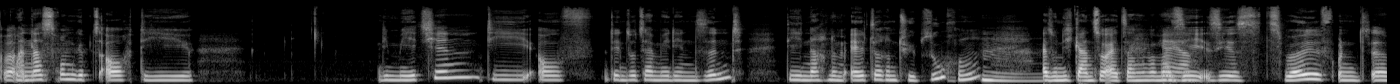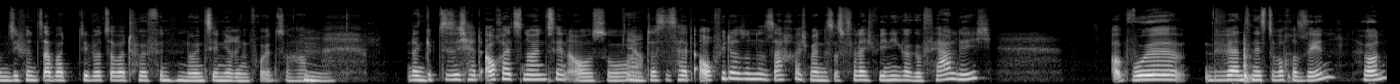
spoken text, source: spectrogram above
Aber andersrum gibt es auch die, die Mädchen, die auf den sozialen Medien sind, die nach einem älteren Typ suchen. Also nicht ganz so alt, sagen wir mal, Hm. Ja, ja. Sie, sie ist zwölf und ähm, sie findet aber, sie wird es aber toll finden, einen 19-jährigen Freund zu haben. Dann gibt sie sich halt auch als 19 aus so. Hm. Ja. Und das ist halt auch wieder so eine Sache. Ich meine, das ist vielleicht weniger gefährlich. Obwohl, wir werden es nächste Woche sehen, hören.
